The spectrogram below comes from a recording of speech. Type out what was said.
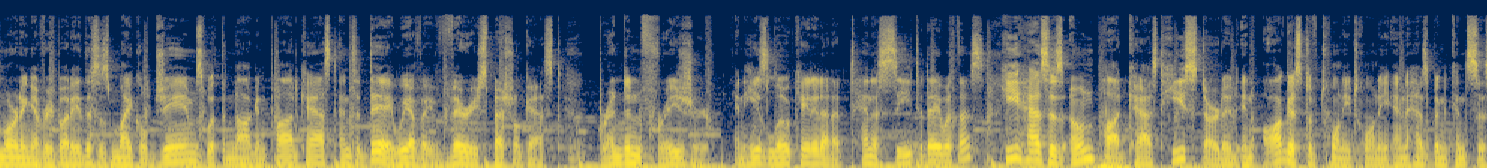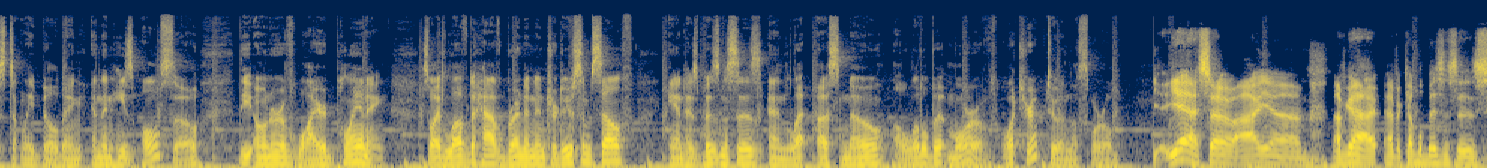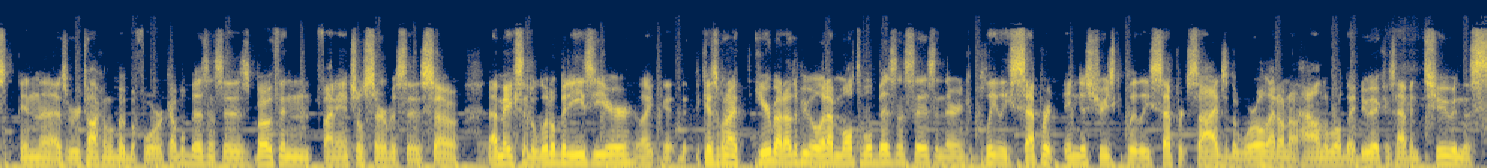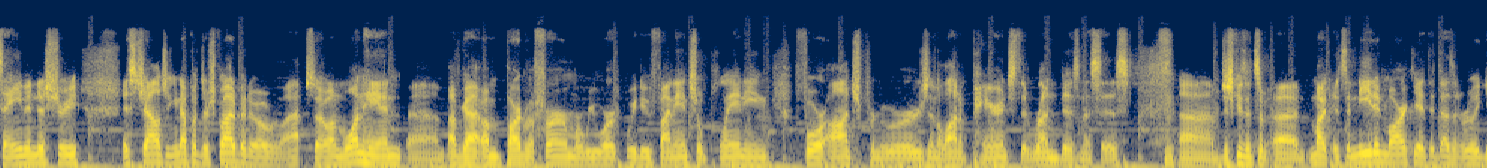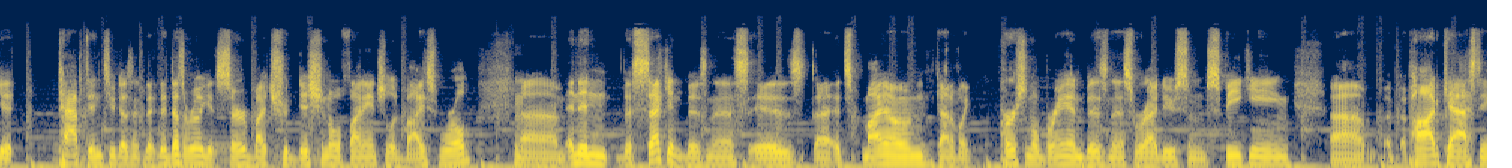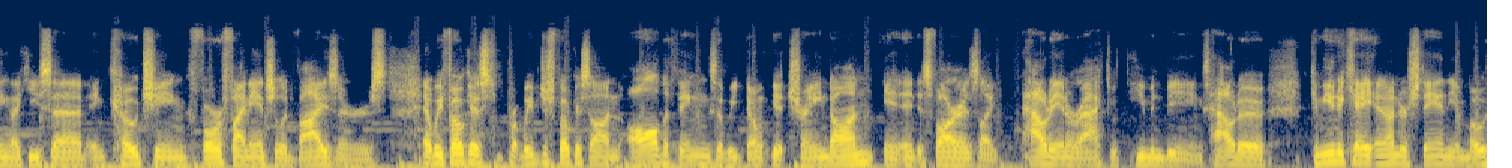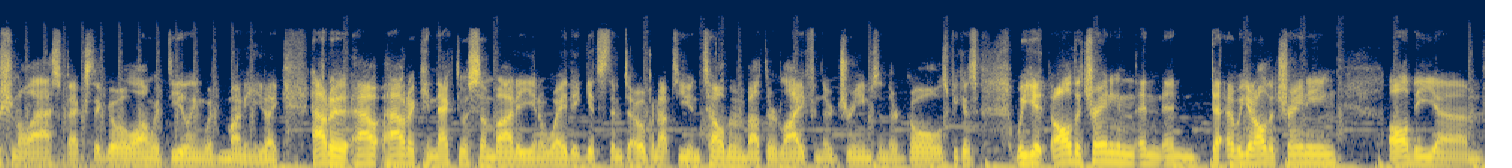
morning, everybody. This is Michael James with the Noggin Podcast, and today we have a very special guest, Brendan Frazier, and he's located out of Tennessee today with us. He has his own podcast he started in August of 2020 and has been consistently building, and then he's also the owner of Wired Planning. So I'd love to have Brendan introduce himself and his businesses and let us know a little bit more of what you're up to in this world. Yeah, so I um I've got I have a couple businesses in the, as we were talking a little bit before, a couple businesses both in financial services. So that makes it a little bit easier like uh, because when I hear about other people that have multiple businesses and they're in completely separate industries, completely separate sides of the world, I don't know how in the world they do it cuz having two in the same industry is challenging enough, but there's quite a bit of overlap. So on one hand, um, I've got I'm part of a firm where we work we do financial planning for entrepreneurs and a lot of parents that run businesses um, just because it's a, a much it's a needed market that doesn't really get tapped into doesn't that doesn't really get served by traditional financial advice world hmm. um, and then the second business is uh, it's my own kind of like personal brand business where I do some speaking, um, podcasting, like you said, and coaching for financial advisors. And we focused, we've just focused on all the things that we don't get trained on in, in, as far as like how to interact with human beings, how to communicate and understand the emotional aspects that go along with dealing with money, like how to how how to connect with somebody in a way that gets them to open up to you and tell them about their life and their dreams and their goals. Because we get all the training and and, and we get all the training, all the um,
